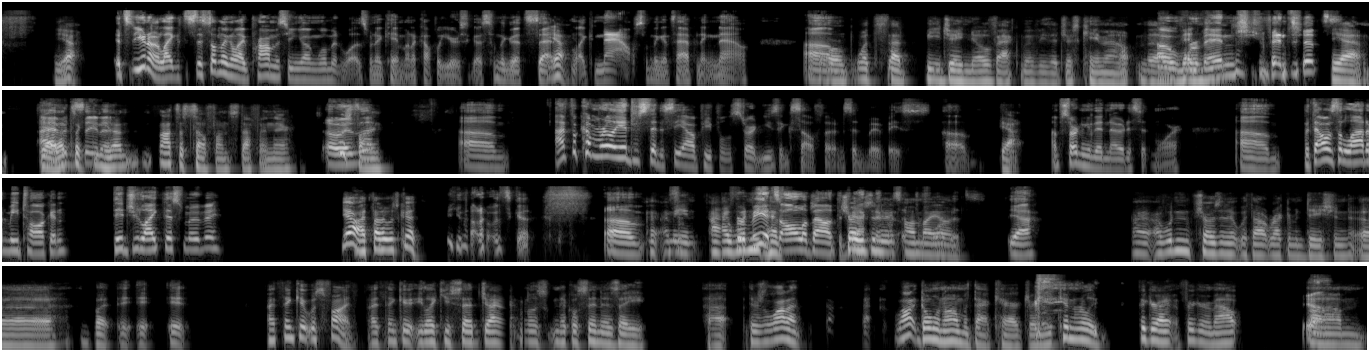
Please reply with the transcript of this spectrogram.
yeah It's, you know, like it's something like Promising Young Woman was when it came out a couple years ago, something that's set Yeah. like now, something that's happening now. or Um, what's that BJ Novak movie that just came out? The oh, Vengeance? Revenge, Vengeance. Yeah, I haven't a, seen it. know lots of cell phone stuff in there. oh, it is fine. Um, I've become really interested to see how people start using cell phones in movies. Um, Yeah. I'm starting to notice it more. Um, but that was a lot of me talking. Did you like this movie? Yeah, I thought it was good. You thought it was good. Um, I- I mean, I for wouldn't me, it's have all about the chosen it on my own. Yeah, I, I wouldn't have chosen it without recommendation. Uh, but it, it, it I think it was fine. I think it, like you said, Jack Nicholson is a. Uh, there's a lot of a lot going on with that character. You can really figure out figure him out. yeah, Um,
